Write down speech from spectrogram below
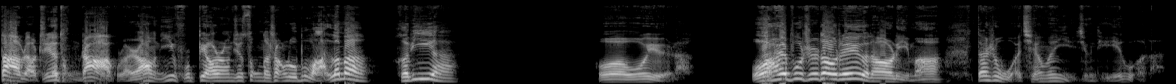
大不了直接捅炸过来，然后你一扶飙上去送他上路，不完了吗？何必呀？我无语了，我还不知道这个道理吗？但是我前文已经提过了，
